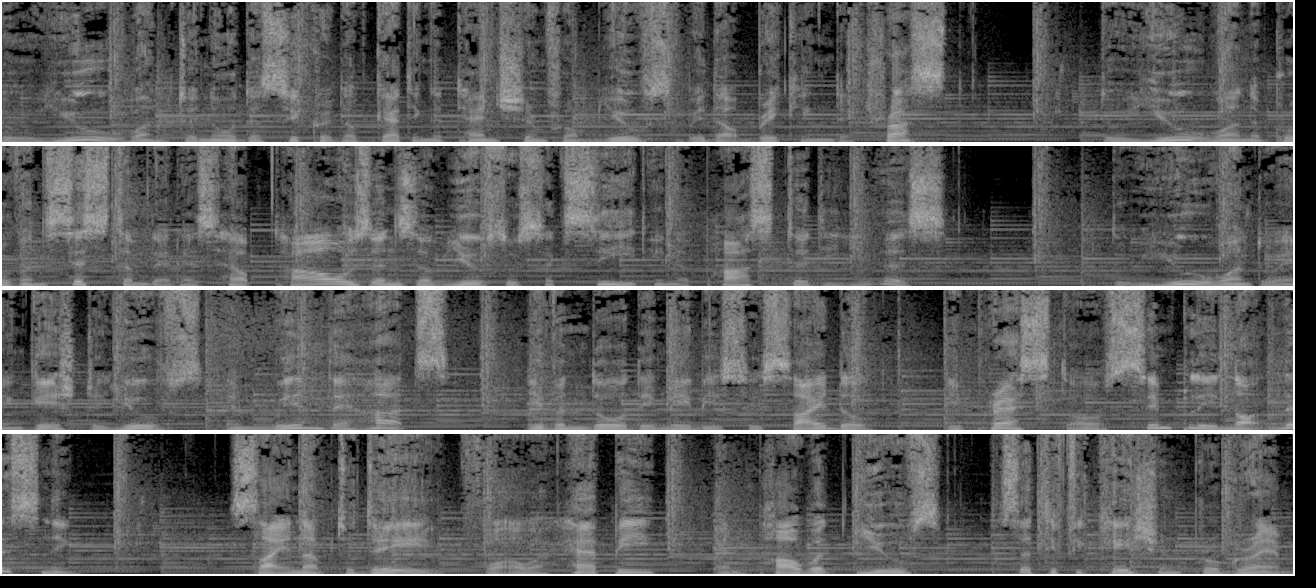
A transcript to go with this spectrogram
do you want to know the secret of getting attention from youths without breaking their trust do you want a proven system that has helped thousands of youths to succeed in the past 30 years? Do you want to engage the youths and win their hearts, even though they may be suicidal, depressed, or simply not listening? Sign up today for our Happy Empowered Youths certification program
